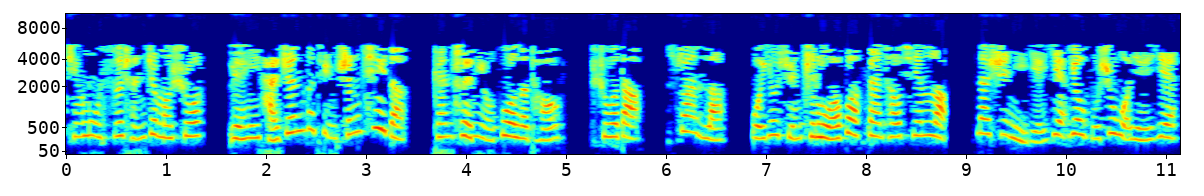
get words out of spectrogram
听穆思辰这么说，莲姨还真的挺生气的，干脆扭过了头，说道：“算了，我又寻吃萝卜淡操心了。那是你爷爷，又不是我爷爷。”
